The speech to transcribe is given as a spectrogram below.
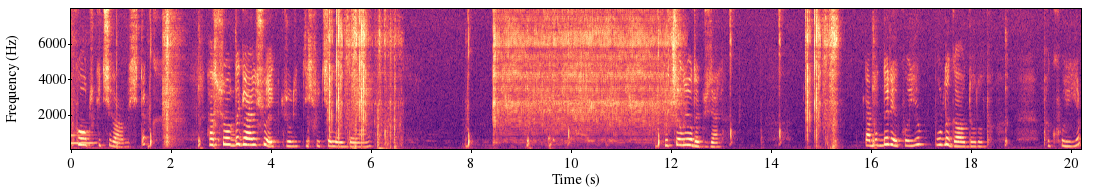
şu koltuk için almıştık. Ha sonunda geldi şu elektronik diş fırçaları da yani. Fırçalıyor da güzel. Ben bunu nereye koyayım? Burada gardırop koyayım.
